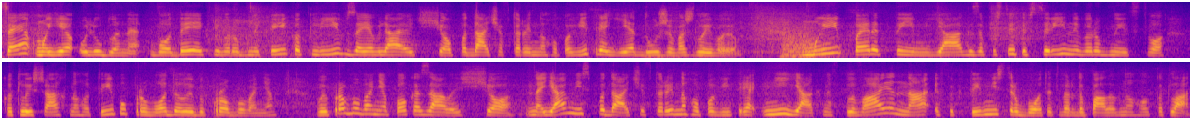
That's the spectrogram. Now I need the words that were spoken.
Це моє улюблене, бо деякі виробники котлів заявляють, що подача вторинного повітря є дуже важливою. Ми перед тим, як запустити в серійне виробництво котли шахтного типу, проводили випробування. Випробування показали, що наявність подачі вторинного повітря ніяк не впливає на ефективність роботи твердопаливного котла.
